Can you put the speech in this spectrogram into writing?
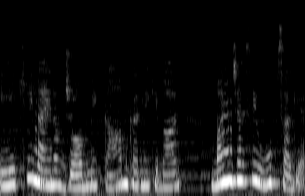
एक ही लाइन ऑफ़ जॉब में काम करने के बाद मन जैसे ऊब सा गया।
